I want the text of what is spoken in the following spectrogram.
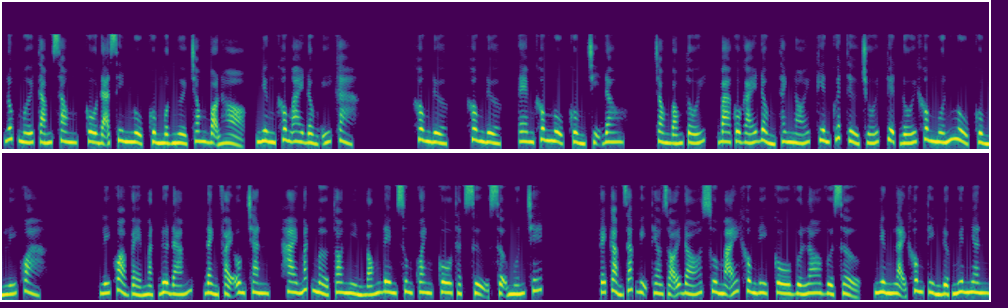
Lúc mới tắm xong, cô đã xin ngủ cùng một người trong bọn họ, nhưng không ai đồng ý cả. Không được, không được, em không ngủ cùng chị đâu. Trong bóng tối, ba cô gái đồng thanh nói kiên quyết từ chối tuyệt đối không muốn ngủ cùng Lý Quả. Lý Quả vẻ mặt đưa đám, đành phải ôm chăn, hai mắt mở to nhìn bóng đêm xung quanh cô thật sự sợ muốn chết. Cái cảm giác bị theo dõi đó xua mãi không đi cô vừa lo vừa sợ, nhưng lại không tìm được nguyên nhân,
